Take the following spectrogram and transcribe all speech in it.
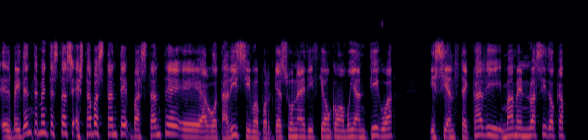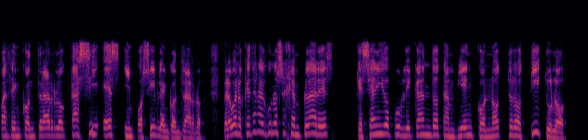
evidentemente está, bastante, bastante eh, agotadísimo porque es una edición como muy antigua y si en Cecadi Mamen no ha sido capaz de encontrarlo, casi es imposible encontrarlo. Pero bueno, quedan algunos ejemplares que se han ido publicando también con otro título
